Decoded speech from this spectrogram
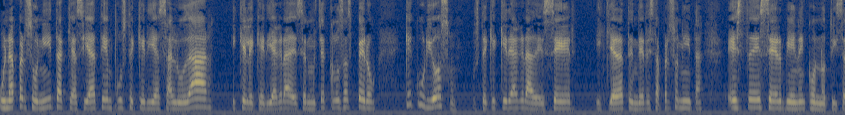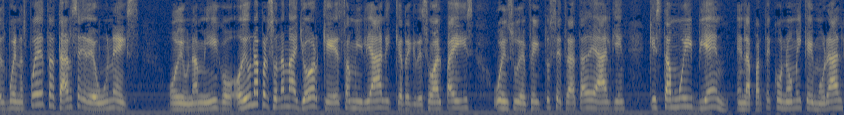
una personita que hacía tiempo usted quería saludar y que le quería agradecer muchas cosas, pero qué curioso, usted que quiere agradecer y quiere atender a esta personita, este ser viene con noticias buenas. Puede tratarse de un ex o de un amigo o de una persona mayor que es familiar y que regresó al país o en su defecto se trata de alguien que está muy bien en la parte económica y moral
